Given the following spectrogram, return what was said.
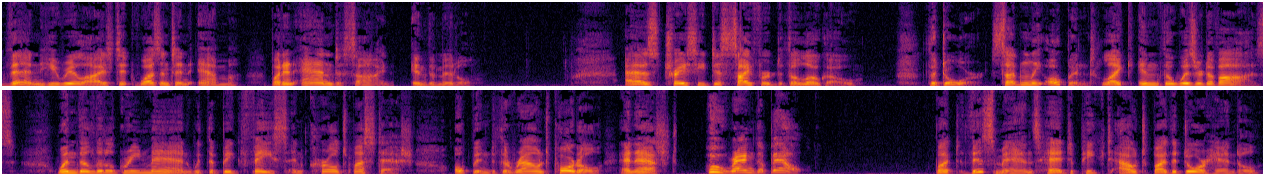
Then he realized it wasn't an M, but an AND sign in the middle. As Tracy deciphered the logo, the door suddenly opened like in The Wizard of Oz, when the little green man with the big face and curled mustache opened the round portal and asked, Who rang the bell? But this man's head peeked out by the door handle,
